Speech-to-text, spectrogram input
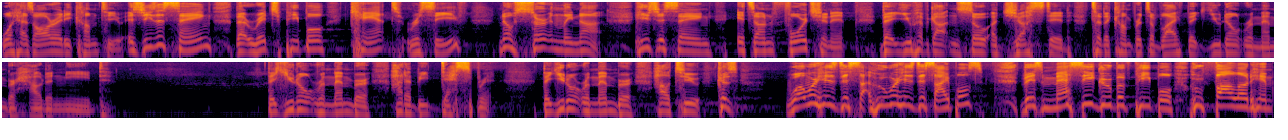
what has already come to you. Is Jesus saying that rich people can't receive? No, certainly not. He's just saying it's unfortunate that you have gotten so adjusted to the comforts of life that you don't remember how to need. That you don't remember how to be desperate. That you don't remember how to, because what were his who were his disciples? This messy group of people who followed him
